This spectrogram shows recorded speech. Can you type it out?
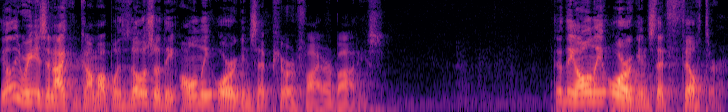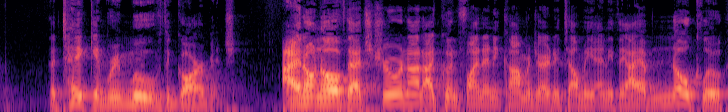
The only reason I can come up with those are the only organs that purify our bodies. They're the only organs that filter, that take and remove the garbage. I don't know if that's true or not. I couldn't find any commentary to tell me anything. I have no clue,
